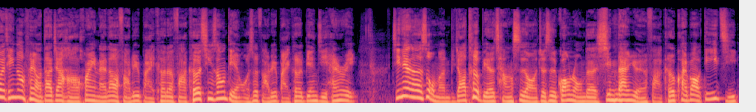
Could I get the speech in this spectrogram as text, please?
位听众朋友，大家好，欢迎来到法律百科的法科轻松点，我是法律百科的编辑 Henry。今天呢，是我们比较特别的尝试哦，就是光荣的新单元法科快报第一集。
